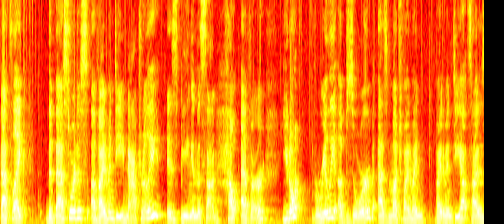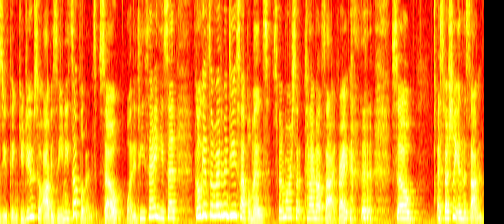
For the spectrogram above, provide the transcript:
That's like the best source of vitamin D naturally is being in the sun. However, you don't really absorb as much vitamin vitamin D outside as you think you do. So obviously you need supplements. So what did he say? He said, "Go get some vitamin D supplements. Spend more time outside." Right? so especially in the sun,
